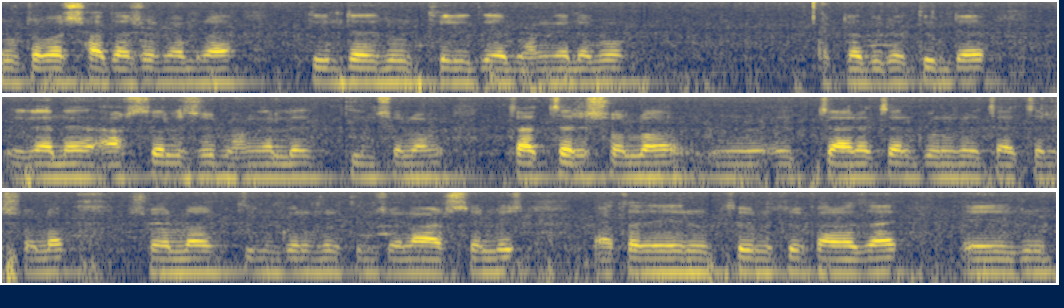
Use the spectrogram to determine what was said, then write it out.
রুট ওভার সাতাশকে আমরা তিনটে রুট থ্রি দিয়ে ভাঙে নেব। একটা, দুটো, তিনটে এখানে আটচল্লিশে ভাঙালে তিন ষোলো চার চারে ষোলো চারে চার গুণ করে চার চারে ষোলো ষোলো তিন গুণ করে তিন ষোলো আটচল্লিশ। অর্থাৎ এই রুট থ্রি রুট থ্রি করা যায়? এই রুট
